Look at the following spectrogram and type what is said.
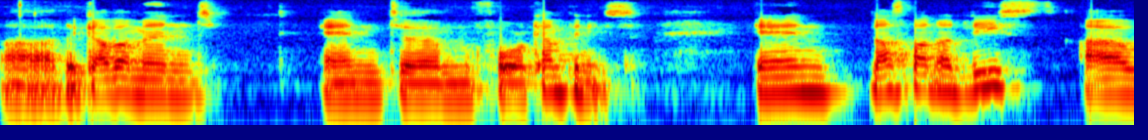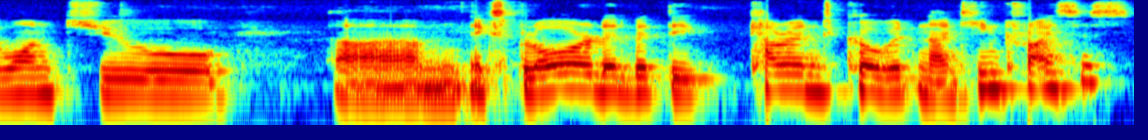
uh, the government, and um, for companies? And last but not least, I want to um, explore a little bit the current COVID 19 crisis,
